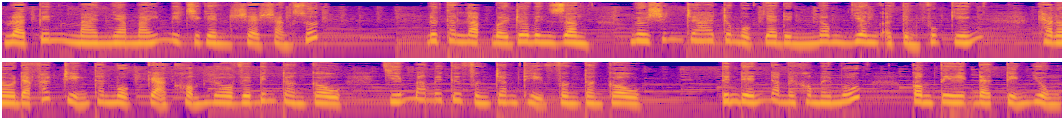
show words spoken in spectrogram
loại pin mà nhà máy Michigan sẽ sản xuất. Được thành lập bởi Robinson, người sinh ra trong một gia đình nông dân ở tỉnh Phúc Kiến, Caro đã phát triển thành một gã khổng lồ về binh toàn cầu, chiếm 34% thị phần toàn cầu. Tính đến năm 2021, công ty đã tuyển dụng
